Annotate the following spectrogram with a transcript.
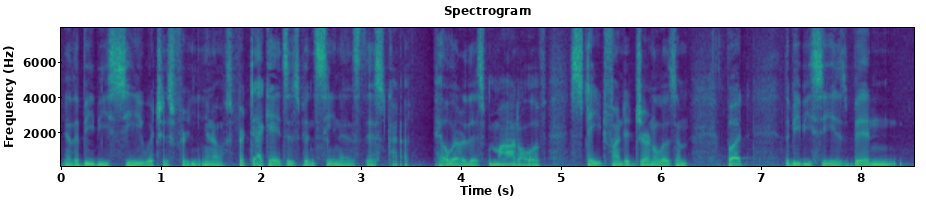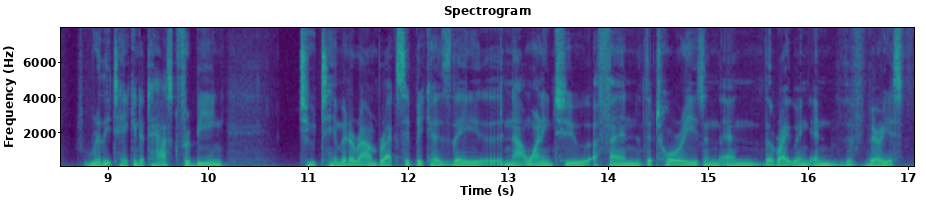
you know the BBC, which is for you know for decades has been seen as this kind of pillar, this model of state-funded journalism, but the BBC has been really taken to task for being too timid around Brexit because they not wanting to offend the Tories and, and the right wing and the various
